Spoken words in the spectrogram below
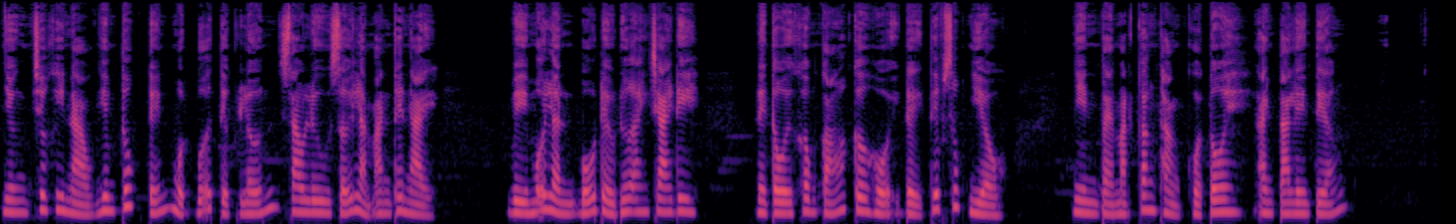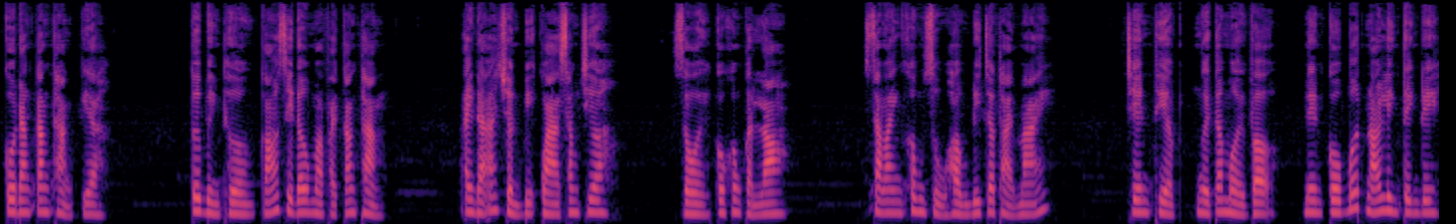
nhưng chưa khi nào nghiêm túc đến một bữa tiệc lớn giao lưu giới làm ăn thế này. Vì mỗi lần bố đều đưa anh trai đi nên tôi không có cơ hội để tiếp xúc nhiều. Nhìn vẻ mặt căng thẳng của tôi, anh ta lên tiếng. Cô đang căng thẳng kìa. Tôi bình thường có gì đâu mà phải căng thẳng. Anh đã chuẩn bị quà xong chưa? Rồi cô không cần lo. Sao anh không rủ Hồng đi cho thoải mái? Trên thiệp người ta mời vợ nên cô bớt nói linh tinh đi.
